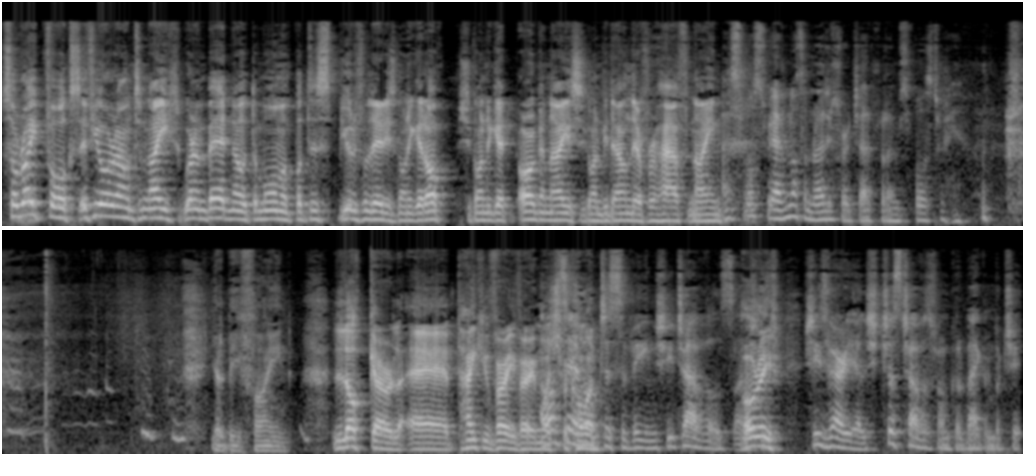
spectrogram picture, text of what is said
So, right, folks, if you're around tonight, we're in bed now at the moment, but this beautiful lady's going to get up. She's going to get organised. She's going to be down there for half nine. I'm supposed to be. I have nothing ready for a chat, but I'm supposed to be. You'll be fine. Look, girl, uh, thank you very, very much for coming. to Sabine. She travels. and Oh, she's- right. She's very ill. She just travels from Kilbeggan, but she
